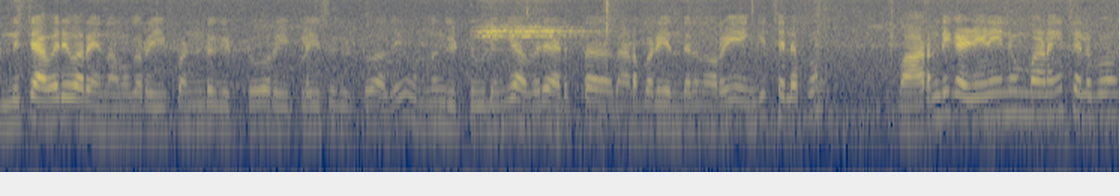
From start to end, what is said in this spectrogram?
എന്നിട്ട് അവർ പറയും നമുക്ക് റീഫണ്ട് കിട്ടുമോ റീപ്ലേസ് കിട്ടുമോ അതേ ഒന്നും കിട്ടൂലെങ്കിൽ അവർ അടുത്ത നടപടി എന്തെങ്കിലും പറയും. എങ്കിൽ ചിലപ്പം വാറണ്ടി കഴിയുന്നതിന് മുമ്പാണെങ്കിൽ ചിലപ്പം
